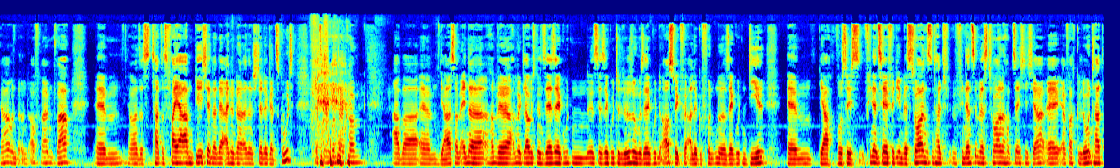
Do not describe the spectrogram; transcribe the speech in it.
ja, und, und aufreibend war. Ähm, ja, das tat das Feierabendbierchen an der einen oder anderen Stelle ganz gut, als wir runterkommen. Aber ähm, ja, es am Ende haben wir, haben wir, glaube ich, einen sehr, sehr guten, sehr, sehr gute Lösung, einen sehr guten Ausweg für alle gefunden oder sehr guten Deal. Ähm, ja, wo es sich finanziell für die Investoren sind halt Finanzinvestoren hauptsächlich ja äh, einfach gelohnt hat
